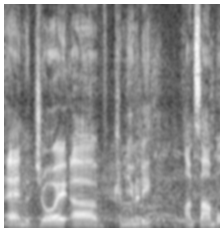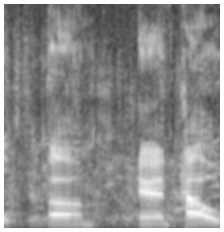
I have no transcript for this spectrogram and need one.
and the joy of community, ensemble, um, and how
